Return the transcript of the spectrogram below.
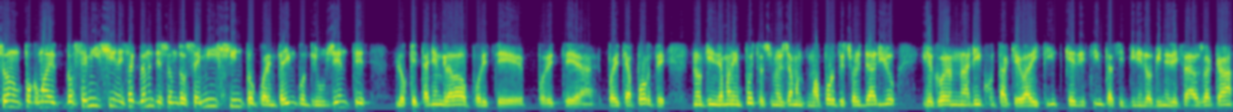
son un poco más de 12.100, exactamente son 12.141 contribuyentes los que estarían grabados por este por este por este aporte. No lo quieren llamar impuestos sino lo llaman como aporte solidario y le cobran una alícuota que va que es distinta si tienen los bienes declarados acá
